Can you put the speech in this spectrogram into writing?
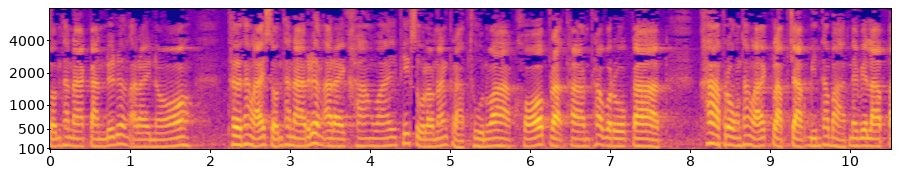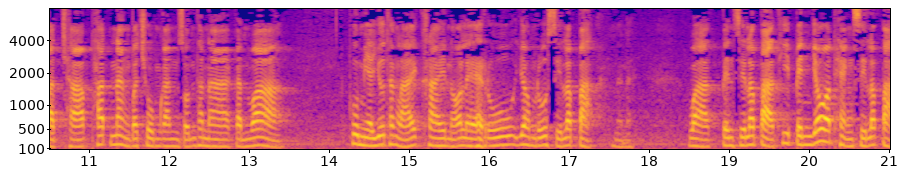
สนทนากันด้วยเรื่องอะไรเนาะ เธอทั้งหลายสนทนาเรื่องอะไรค้างไว้ ภิกษุเหล่านั้นกราบทูลว่า ขอประทานพระวโรกาส ข้าพระองค์ทั้งหลายกลับจากบินทบาทในเวลาปัจฉาพัดนั่งประชุมกันสนทนากันว่า ผู้มีอายุทั้งหลายใครหนอแลรู้ย่อมรู้ศิลปะนั่นนะว่าเป็นศิลปะที่เป็นยอดแห่งศิลปะ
